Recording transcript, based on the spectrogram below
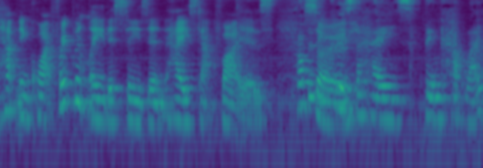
happening quite frequently this season haystack fires. Probably So- because the hay's been cut late,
